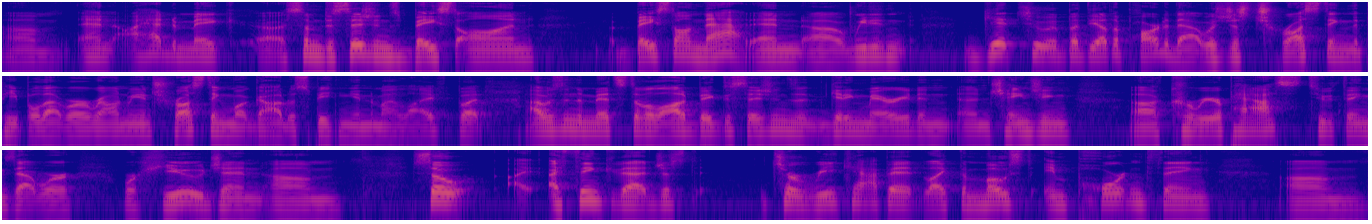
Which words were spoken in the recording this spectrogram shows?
um, and I had to make uh, some decisions based on, based on that. And uh, we didn't get to it. But the other part of that was just trusting the people that were around me and trusting what God was speaking into my life. But I was in the midst of a lot of big decisions and getting married and, and changing uh, career paths to things that were, were huge. And um, so I, I think that just to recap it, like the most important thing um,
